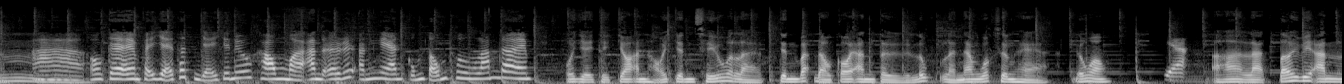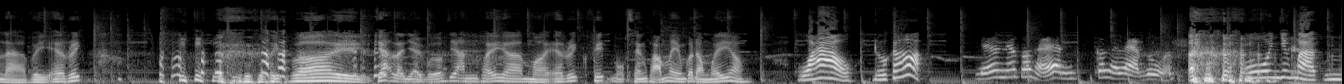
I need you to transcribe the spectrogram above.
Ừm. à, ok em phải giải thích vậy chứ nếu không mà anh Eric anh nghe anh cũng tổn thương lắm đó em. ủa vậy thì cho anh hỏi Trinh xíu là Trinh bắt đầu coi anh từ lúc là Nam Quốc Sơn Hà đúng không? Dạ. À là tới với anh là vì Eric. Tuyệt vời. Chắc là vài bữa với anh phải ờ, mời Eric fit một sản phẩm em có đồng ý không? Wow, được đó. Nếu nếu có thể anh có thể làm luôn ạ Ôi nhưng mà ừ,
